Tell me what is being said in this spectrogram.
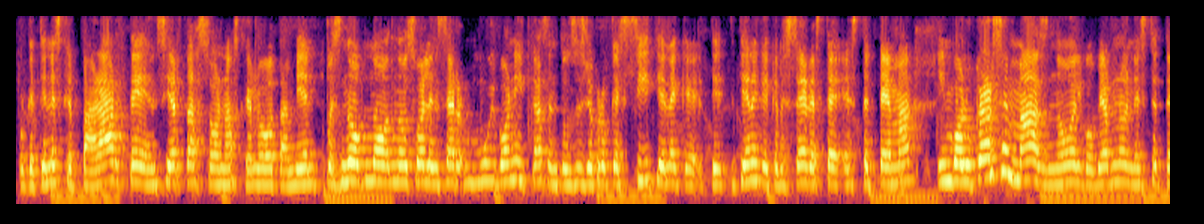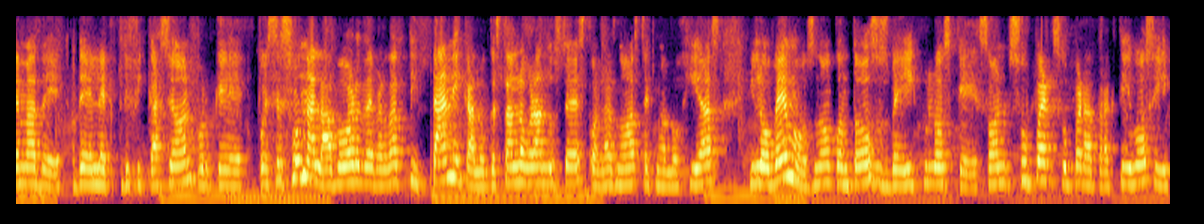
porque tienes que pararte en ciertas zonas que luego también pues no, no, no suelen ser muy bonitas, entonces yo creo que sí tiene que, tiene que crecer este, este tema, involucrarse más, ¿no? El gobierno en este tema de, de electrificación porque pues es una labor de verdad titánica lo que están logrando ustedes con las nuevas tecnologías y lo vemos, ¿no? Con todos sus vehículos que son súper, súper atractivos y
